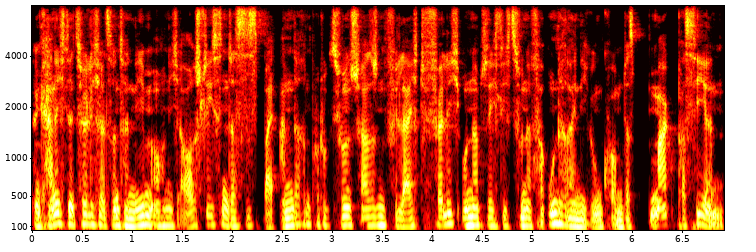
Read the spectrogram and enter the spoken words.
dann kann ich natürlich als Unternehmen auch nicht ausschließen, dass es bei anderen Produktionschargen vielleicht völlig unabsichtlich zu einer Verunreinigung kommt. Das mag passieren.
